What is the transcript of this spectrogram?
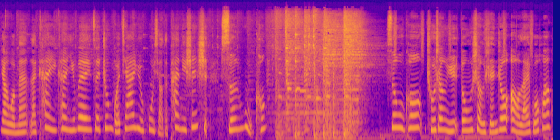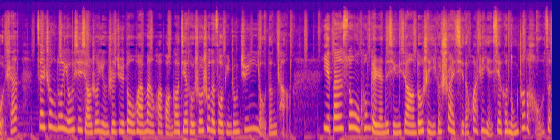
让我们来看一看一位在中国家喻户晓的叛逆绅士孙悟空。孙悟空出生于东胜神州傲来国花果山。在众多游戏、小说、影视剧、动画、漫画、广告、街头说书的作品中均有登场。一般孙悟空给人的形象都是一个帅气的画着眼线和浓妆的猴子，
